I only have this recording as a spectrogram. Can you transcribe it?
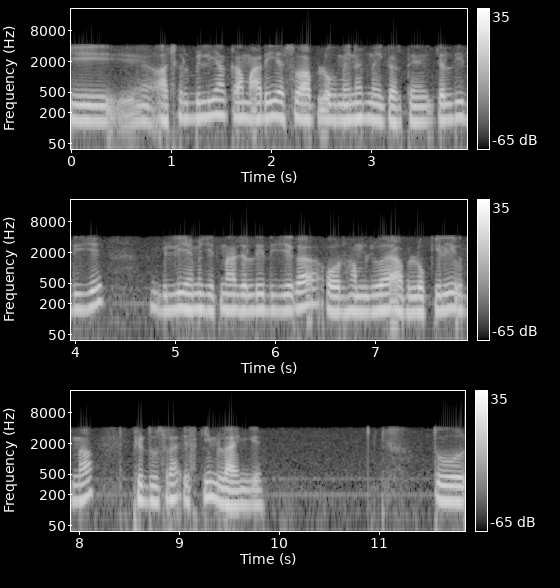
कि आजकल बिल्लियाँ कम आ रही है, सो आप लोग मेहनत नहीं करते हैं। जल्दी दीजिए, बिल्ली हमें जितना जल्दी दीजिएगा और हम जो है आप लोग के लिए उतना फिर दूसरा स्कीम लाएँगे। तो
